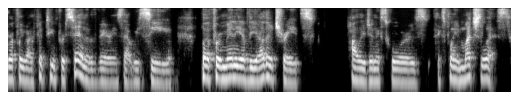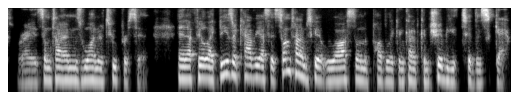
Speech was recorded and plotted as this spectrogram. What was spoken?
roughly around 15% of the variance that we see. But for many of the other traits, polygenic scores explain much less, right? Sometimes one or 2%. And I feel like these are caveats that sometimes get lost on the public and kind of contribute to this gap.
